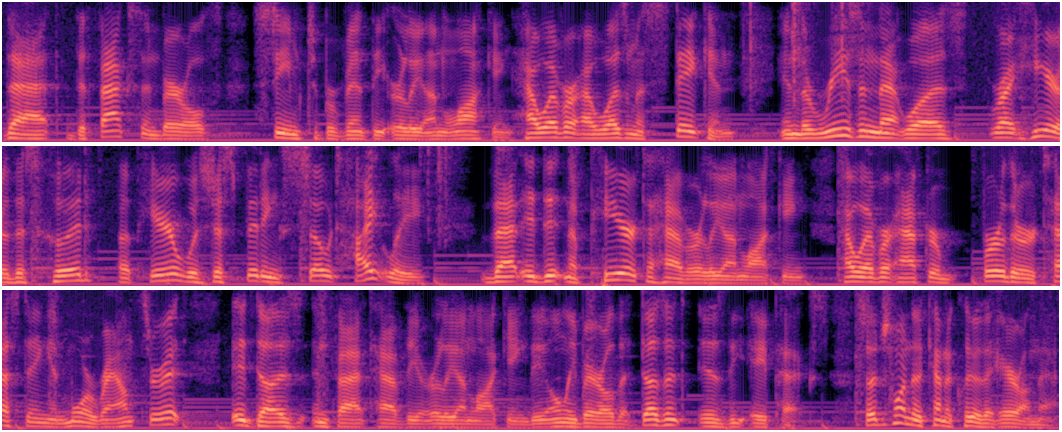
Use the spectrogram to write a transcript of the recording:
that the Faxon barrels seemed to prevent the early unlocking. However, I was mistaken, and the reason that was right here, this hood up here was just fitting so tightly that it didn't appear to have early unlocking. However, after further testing and more rounds through it, it does in fact have the early unlocking. The only barrel that doesn't is the Apex. So I just wanted to kind of clear the air on that.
